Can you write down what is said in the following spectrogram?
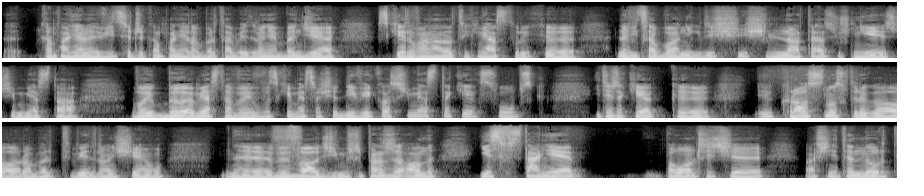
e, kampania Lewicy czy kampania Roberta Biedronia będzie skierowana do tych miast, w których e, Lewica była niegdyś silna, teraz już nie jest, czyli miasta, były miasta wojewódzkie, miasta średniej wielkości, miasta takie jak Słupsk i też takie jak e, Krosno, z którego Robert Biedroń się wywodzi. Myśli pan, że on jest w stanie połączyć właśnie ten nurt,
